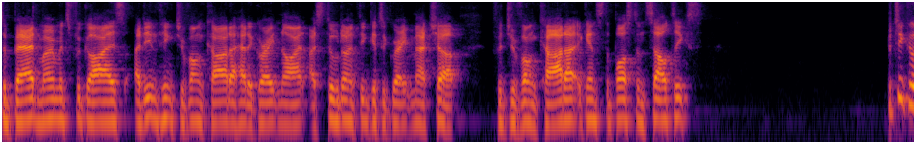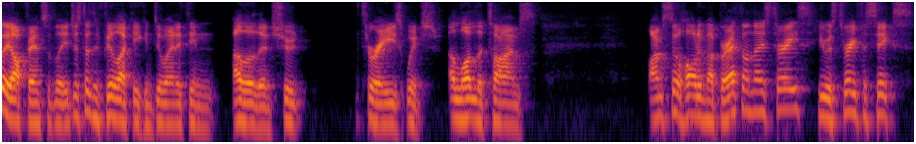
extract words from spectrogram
to bad moments for guys. I didn't think Jevon Carter had a great night. I still don't think it's a great matchup for Jevon Carter against the Boston Celtics, particularly offensively. It just doesn't feel like he can do anything other than shoot threes, which a lot of the times I'm still holding my breath on those threes. He was three for six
